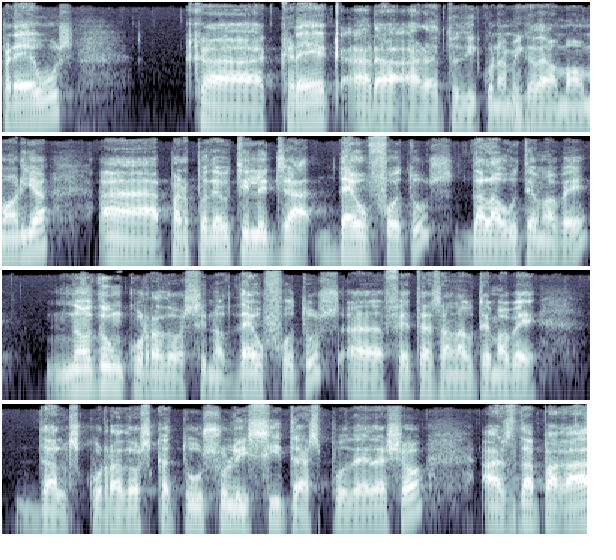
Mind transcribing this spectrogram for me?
preus que crec, ara, ara t'ho dic una mica de memòria, eh, per poder utilitzar 10 fotos de la UTMB, no d'un corredor, sinó 10 fotos eh, fetes en la UTMB dels corredors que tu sol·licites poder d'això, has de pagar,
